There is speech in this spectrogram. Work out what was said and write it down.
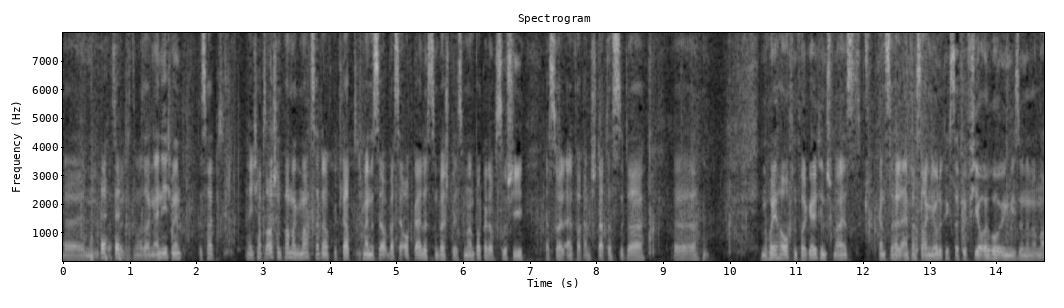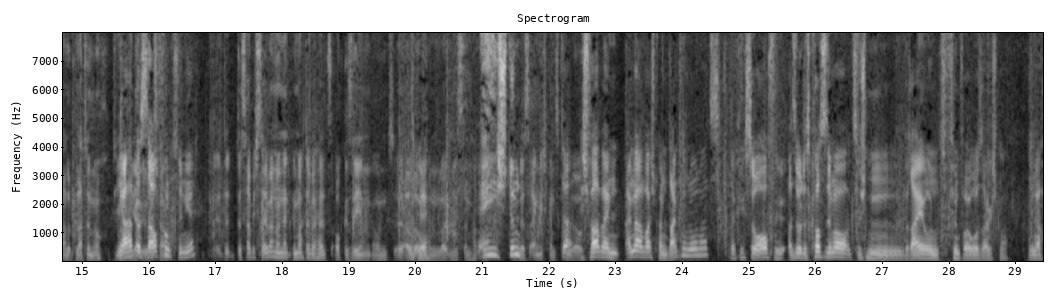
Äh, was wollte ich jetzt nochmal sagen? Nein, nee, ich meine, das hat, ich habe es auch schon ein paar Mal gemacht, es hat auch geklappt. Ich meine, ist was ja auch geil ist, zum Beispiel, jetzt, wenn man Bock hat auf Sushi, dass du halt einfach, anstatt dass du da äh, einen Heuhaufen voll Geld hinschmeißt, kannst du halt einfach sagen, jo, du kriegst dafür 4 Euro irgendwie so eine normale Platte noch. die- Ja, hat das da auch haben. funktioniert? Äh, d- Das habe ich selber noch nicht gemacht, aber halt auch gesehen. Und äh, also Okay. auch von Leuten, die es dann hatten. Ey, Und stimmt. das ist eigentlich ganz Da, cool auch. ich war beim, einmal war ich beim Dunkin' Donuts. Da kriegst du auch, für, also das kostet immer zwischen 3 und 5 Euro, sag ich mal. Je nach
